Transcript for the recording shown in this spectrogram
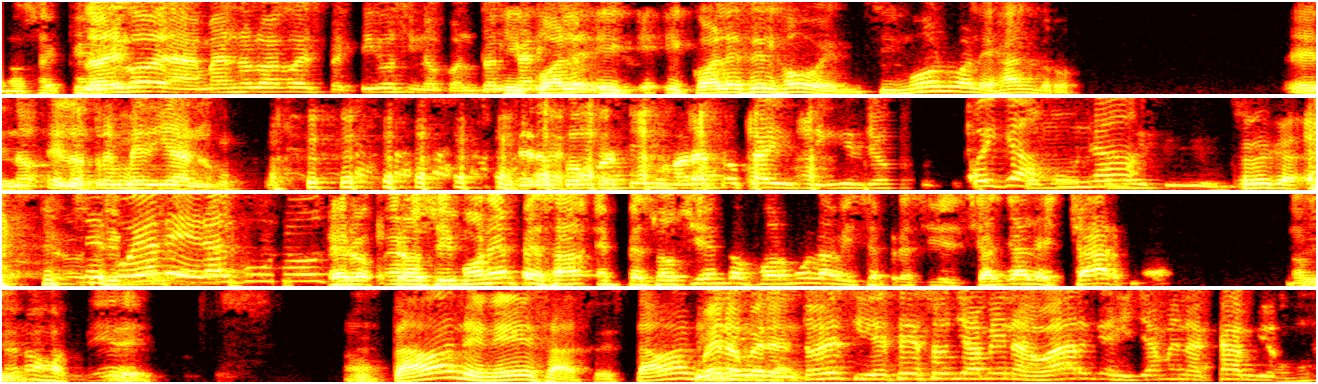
no sé qué. Lo digo, además no lo hago despectivo, sino con todo el ¿Y cuál, y, ¿Y cuál es el joven? ¿Simón o Alejandro? Eh, no, el otro es mediano. Pero ¿cómo así? Ahora toca distinguir yo. Oiga, una... Les voy a leer algunos... Pero, pero Simón empezó, empezó siendo fórmula vicepresidencial de Alechar, ¿no? No se nos olvide. Estaban en esas, estaban Bueno, en pero esas. entonces si es eso, llamen a Vargas y llamen a cambio. Con un,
